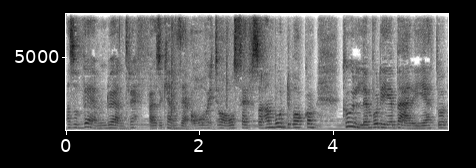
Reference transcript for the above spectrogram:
Alltså vem du än träffar så kan han säga, åh vet du vad, Josef, så han bodde bakom kullen på det berget och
